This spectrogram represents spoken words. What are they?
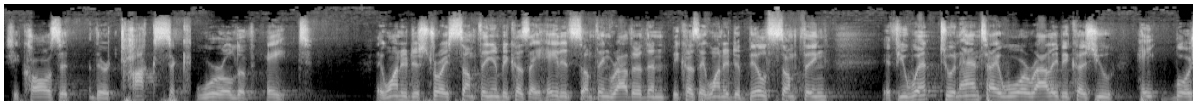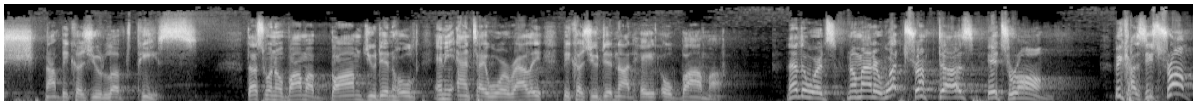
She calls it their toxic world of hate. They want to destroy something and because they hated something rather than because they wanted to build something. If you went to an anti war rally because you hate Bush, not because you loved peace. Thus, when Obama bombed, you didn't hold any anti war rally because you did not hate Obama. In other words, no matter what Trump does, it's wrong because he's Trump.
